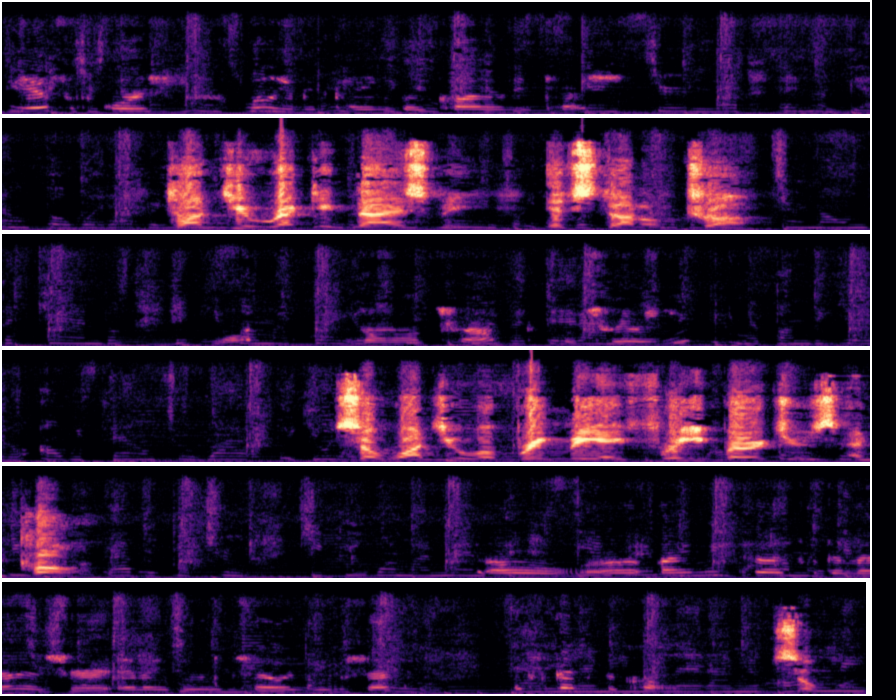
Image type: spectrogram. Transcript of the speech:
Yes, of course. Will you be paying by card or cash? Don't you recognize me? It's Donald Trump. What? Donald Trump? It's really you? So what you will bring me a free Burgers and Cola. Oh, uh, I need to ask the manager and I will tell you exactly. Expect the call. So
